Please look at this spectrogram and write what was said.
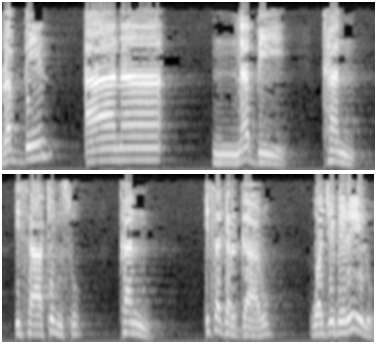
ربين أنا نبي كان إسا تمسو كان إسا غرغارو وجبريل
